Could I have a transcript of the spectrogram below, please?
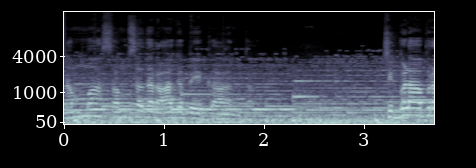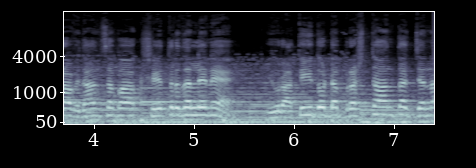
ನಮ್ಮ ಸಂಸದರಾಗಬೇಕಾ ಅಂತ ಚಿಕ್ಕಬಳ್ಳಾಪುರ ವಿಧಾನಸಭಾ ಕ್ಷೇತ್ರದಲ್ಲೇನೆ ಇವರು ಅತಿ ದೊಡ್ಡ ಭ್ರಷ್ಟ ಅಂತ ಜನ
